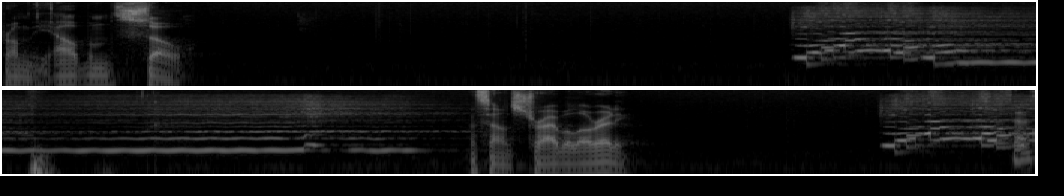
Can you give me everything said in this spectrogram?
From the album So. That sounds tribal already. Is that,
